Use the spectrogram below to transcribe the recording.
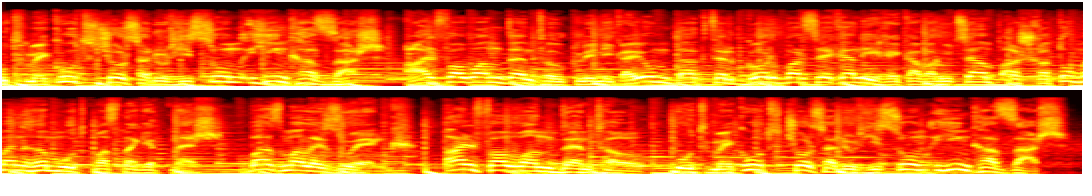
818 450 5000 Alpha One Dental կլինիկայում դոկտոր Գոր Բարսեղյանի ղեկավարությամբ աշխատում են հմուտ մասնագետներ։ Բազմալեզու ենք Alpha One Dental 818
